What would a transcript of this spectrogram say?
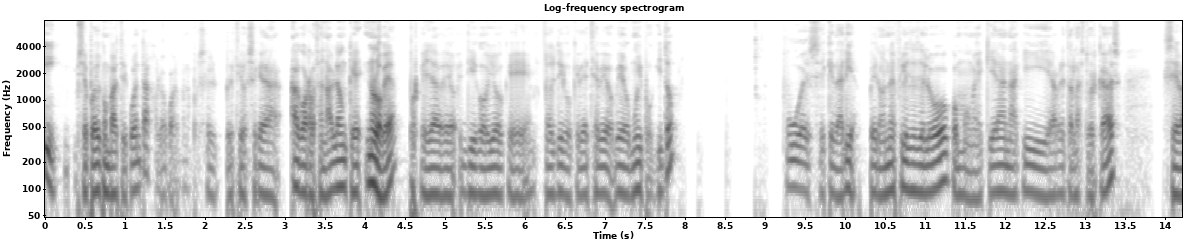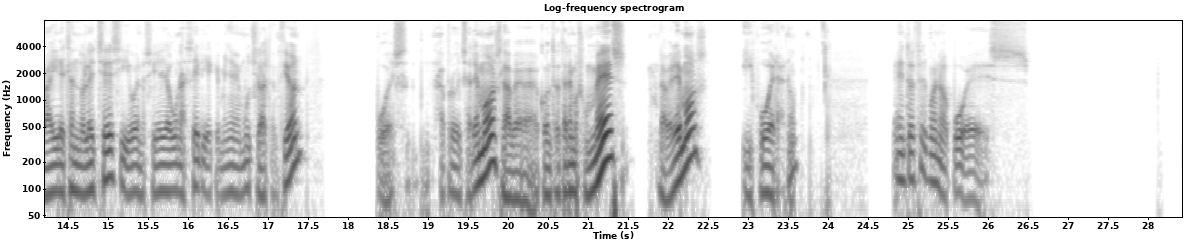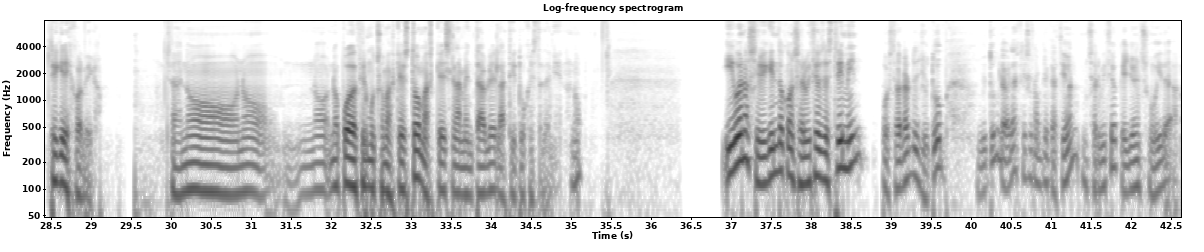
y se puede compartir cuenta, con lo cual, bueno, pues el precio se queda algo razonable, aunque no lo vea, porque ya digo yo que, os digo que de HBO veo muy poquito, pues se quedaría. Pero Netflix, desde luego, como me quieran aquí apretar las tuercas, se va a ir echando leches y bueno, si hay alguna serie que me llame mucho la atención, pues aprovecharemos, la contrataremos un mes, la veremos y fuera, ¿no? Entonces, bueno, pues... ¿Qué queréis que os diga? O sea, no, no, no, no puedo decir mucho más que esto, más que es lamentable la actitud que está teniendo, ¿no? Y bueno, siguiendo con servicios de streaming, pues te hablar de YouTube. YouTube, la verdad es que es una aplicación, un servicio que yo en su vida,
